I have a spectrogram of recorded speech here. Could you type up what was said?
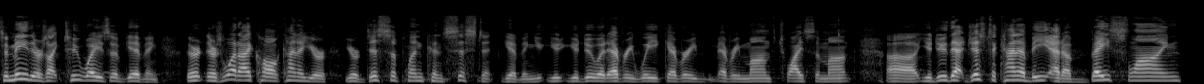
to me, there's like two ways of giving. There, there's what I call kind of your, your disciplined, consistent giving. You, you, you, do it every week, every, every month, twice a month. Uh, you do that just to kind of be at a baseline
